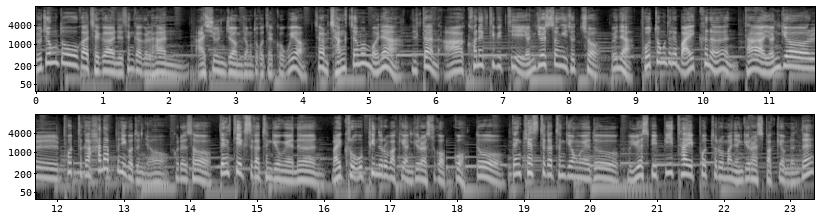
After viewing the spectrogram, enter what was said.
요 정도가 제가 이제 생각을 한 아쉬운 점 정도가 될 거고요. 자 그럼 장점은 뭐냐? 일단 아 커넥티비티 연결성이 좋죠. 왜냐? 보통들의 마이크는 다 연결 포트가 하나뿐이거든요. 그래서 땡TX 같은 경우에는 마이크로 5핀으로밖에 연결할 수가 없고 또 땡캐스트 같은 경우에도 USB B 타입 포트로만 연결할 수밖에 없는 데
